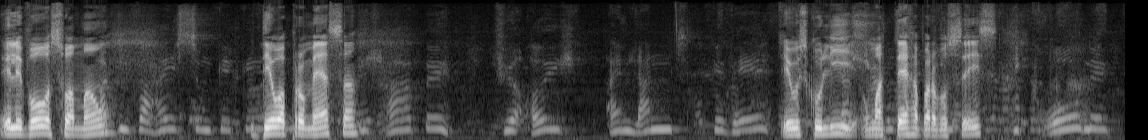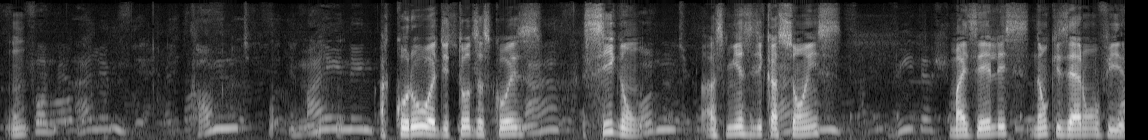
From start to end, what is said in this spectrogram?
elevou a sua mão, deu a promessa. Eu escolhi uma terra para vocês, um, a coroa de todas as coisas, sigam as minhas indicações, mas eles não quiseram ouvir.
